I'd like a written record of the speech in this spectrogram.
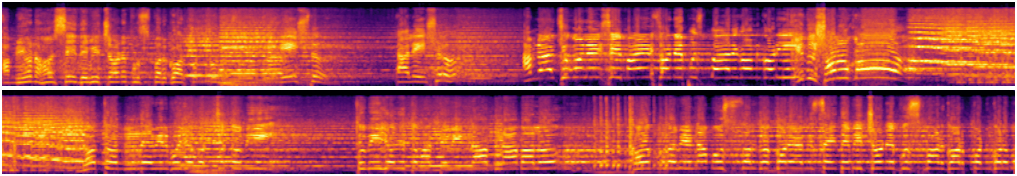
আমিও না হয় সেই দেবীর চরণে পুষ্পার্ঘ অর্পণ করব। বেশ তো। তাহলে এসো। আমরা সকলে সেই মায়ের সনে পুষ্পার্গণ করি। কিন্তু সরক নতুন দেবীর পুজো করছ তুমি। তুমি যদি তোমার দেবীর নাম না বলো কোন দেবীর নাম উৎসর্গ করে আমি সেই দেবীর চরণে পুষ্পার্ঘ অর্পণ করব?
